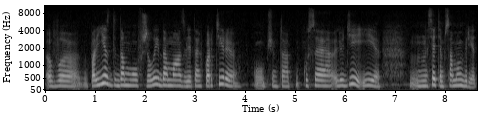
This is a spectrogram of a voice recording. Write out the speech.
в подъезды домов, жилые дома, залетая в квартиры, в общем-то, кусая людей и нанося тем самым вред.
